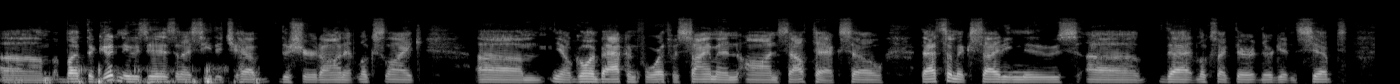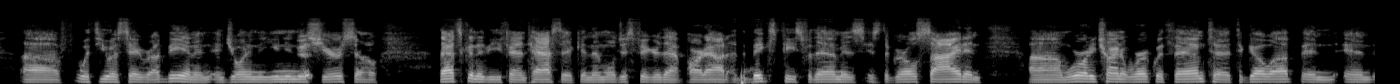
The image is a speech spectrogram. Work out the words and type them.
Um, but the good news is, and I see that you have the shirt on, it looks like, um, you know, going back and forth with Simon on South Tech. So that's some exciting news uh, that looks like they're, they're getting CIPPed uh, with USA Rugby and, and joining the union this year. So that's going to be fantastic. And then we'll just figure that part out. The big piece for them is, is the girls side. And um, we're already trying to work with them to, to go up and, and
